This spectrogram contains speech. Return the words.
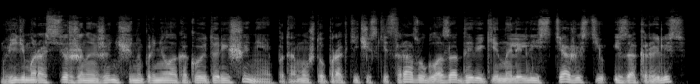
Видимо, рассерженная женщина приняла какое-то решение, потому что практически сразу глаза Девики налились тяжестью и закрылись,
